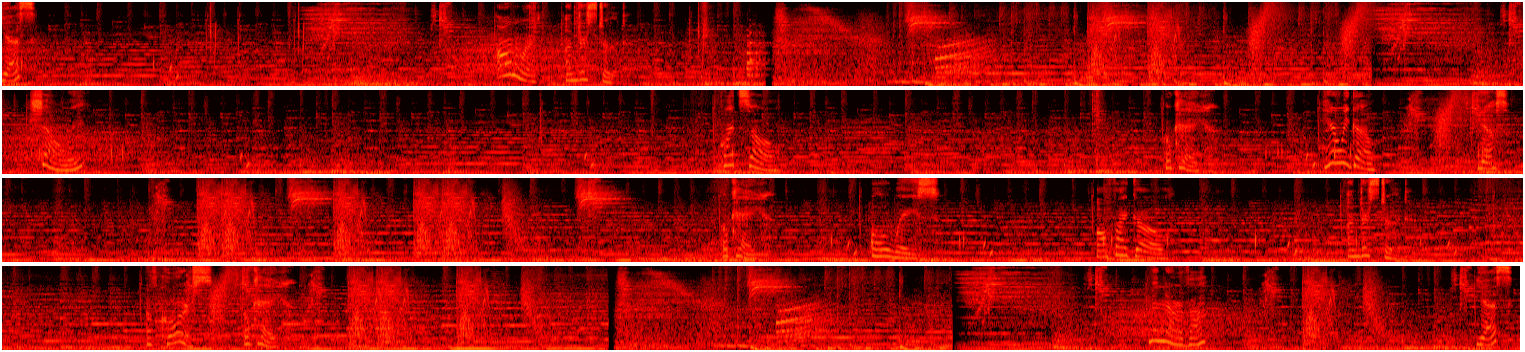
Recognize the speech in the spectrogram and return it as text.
Yes? Onward. Understood. Shall we? Quite so. Okay. Here we go. Yes? Okay. Always. Off I go. Understood. Of course. Okay. Minerva? Yes?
